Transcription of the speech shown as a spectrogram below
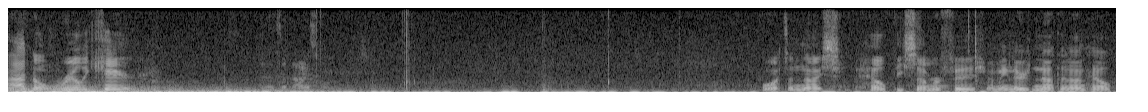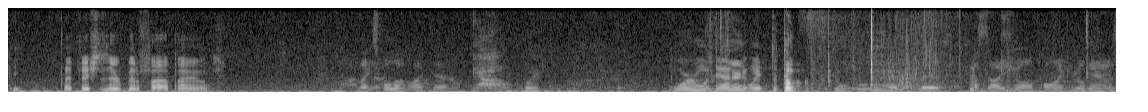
I don't really care. That's a nice one. Boy, it's a nice, healthy summer fish. I mean, there's nothing unhealthy. That fish is every bit of five pounds. Legs full on like that. Golly. Worm went down there and it went to tunk. That's the best. I saw you go on point, reel down and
